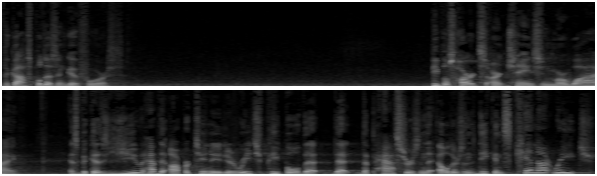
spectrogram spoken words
The gospel doesn't go forth. People's hearts aren't changed anymore. Why? It's because you have the opportunity to reach people that, that the pastors and the elders and the deacons cannot reach.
